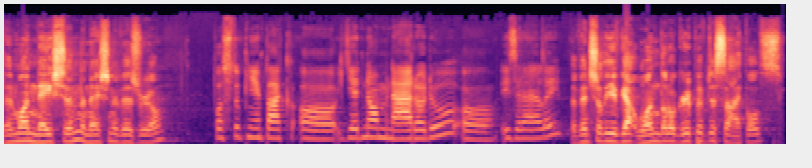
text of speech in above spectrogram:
Then one nation, the nation of Israel. postupně pak o jednom národu, o Izraeli. Eventually, you've got one little group of disciples.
